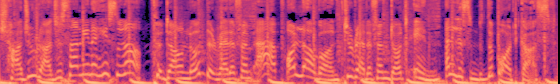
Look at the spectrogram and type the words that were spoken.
छाजू राजस्थानी नहीं सुना? तो download the red F M app और log on to red F M dot in and listen to the podcast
